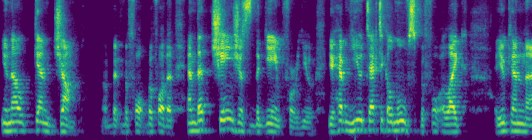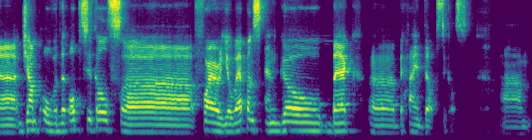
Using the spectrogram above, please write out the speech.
You now can jump before before that. And that changes the game for you. You have new tactical moves before like you can uh, jump over the obstacles uh, fire your weapons and go back uh, behind the obstacles. Um,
